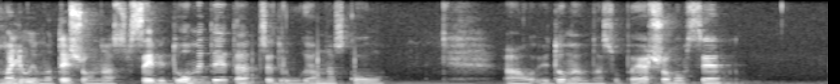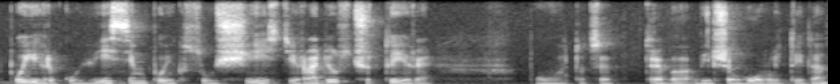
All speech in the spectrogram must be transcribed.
Малюємо те, що у нас все відоме де, так? це друге у нас коло. А відоме у нас у першого все. По Y 8, по X 6 і радіус 4. О, то це треба більше вгору йти? Да?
